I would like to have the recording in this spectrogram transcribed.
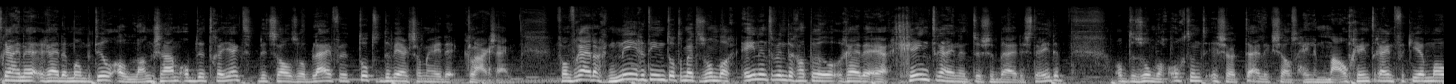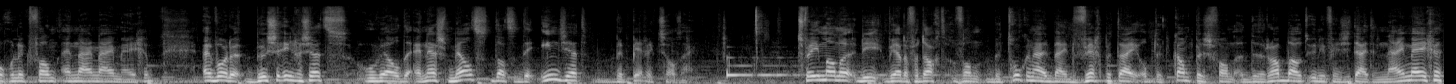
Treinen rijden momenteel al langzaam op dit traject. Dit zal zo blijven tot de werkzaamheden klaar zijn. Van vrijdag 19 tot en met zondag 21 april rijden er geen treinen tussen beide steden. Op de zondagochtend is er tijdelijk zelfs helemaal geen treinverkeer mogelijk van en naar Nijmegen. Er worden bussen ingezet, hoewel de NS meldt dat de inzet beperkt zal zijn. Twee mannen die werden verdacht van betrokkenheid bij een vechtpartij op de campus van de Radboud Universiteit in Nijmegen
